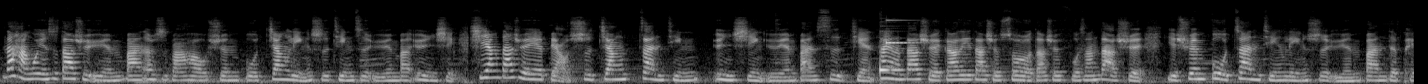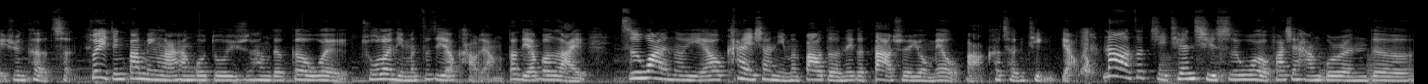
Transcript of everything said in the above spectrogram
那韩国延世大学语言班二十八号宣布将临时停止语言班运行，西洋大学也表示将暂停运行语言班四天。太阳大学、高丽大学、首尔大学、釜山大学也宣布暂停临时语言班的培训。课程，所以已经报名来韩国读语学堂的各位，除了你们自己要考量到底要不要来。之外呢，也要看一下你们报的那个大学有没有把课程停掉。那这几天其实我有发现韩国人的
